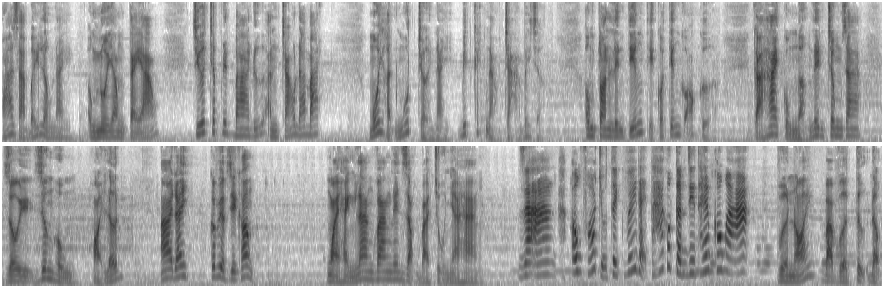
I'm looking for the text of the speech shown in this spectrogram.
Hóa ra bấy lâu nay Ông nuôi ông tay áo Chứa chấp đến ba đứa ăn cháo đá bát Mối hận ngút trời này biết cách nào trả bây giờ Ông Toan lên tiếng thì có tiếng gõ cửa Cả hai cùng ngẩng lên trông ra Rồi Dương Hùng hỏi lớn Ai đấy? Có việc gì không? Ngoài hành lang vang lên giọng bà chủ nhà hàng Dạ, ông phó chủ tịch với đại tá có cần gì thêm không ạ? Vừa nói bà vừa tự động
